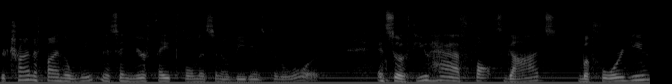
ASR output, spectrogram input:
They're trying to find the weakness in your faithfulness and obedience to the Lord. And so if you have false gods before you,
